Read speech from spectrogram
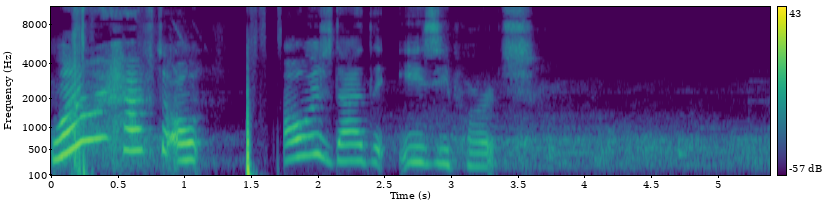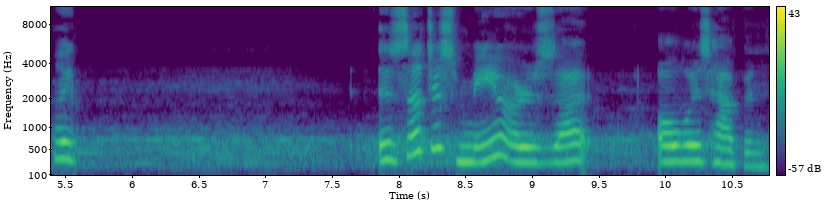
Why do I have to al- always die the easy parts? Like, is that just me or does that always happen?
